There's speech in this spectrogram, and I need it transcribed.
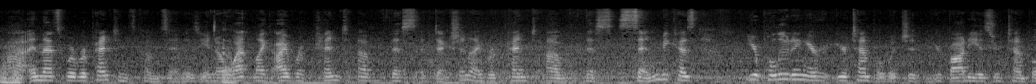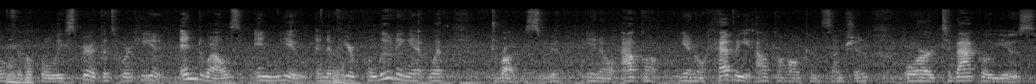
Uh, and that's where repentance comes in. Is you know Yeah. what? Like I repent of this addiction. I repent of this sin because you're polluting your your temple, which is, your body is your temple for the Holy Spirit. That's where He indwells in you. And if you're polluting it with drugs, with you know alcohol, you know heavy alcohol consumption or tobacco use,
